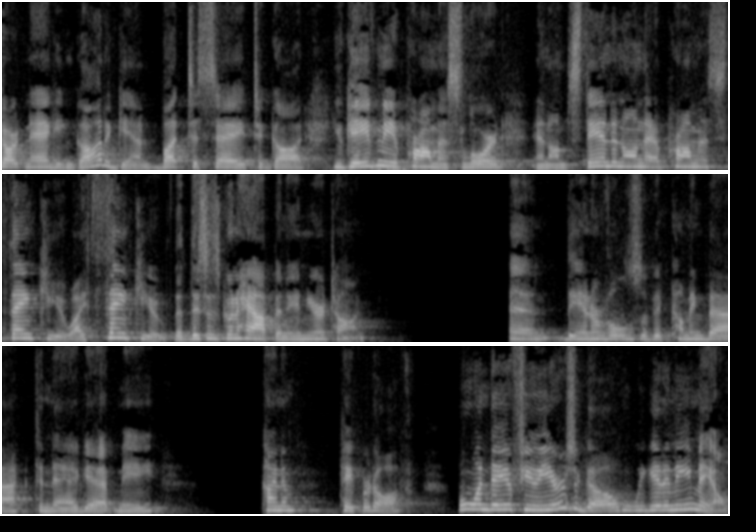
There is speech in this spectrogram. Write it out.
start nagging God again, but to say to God, You gave me a promise, Lord, and I'm standing on that promise. Thank you. I thank you that this is going to happen in your time. And the intervals of it coming back to nag at me kind of tapered off. Well, one day a few years ago, we get an email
